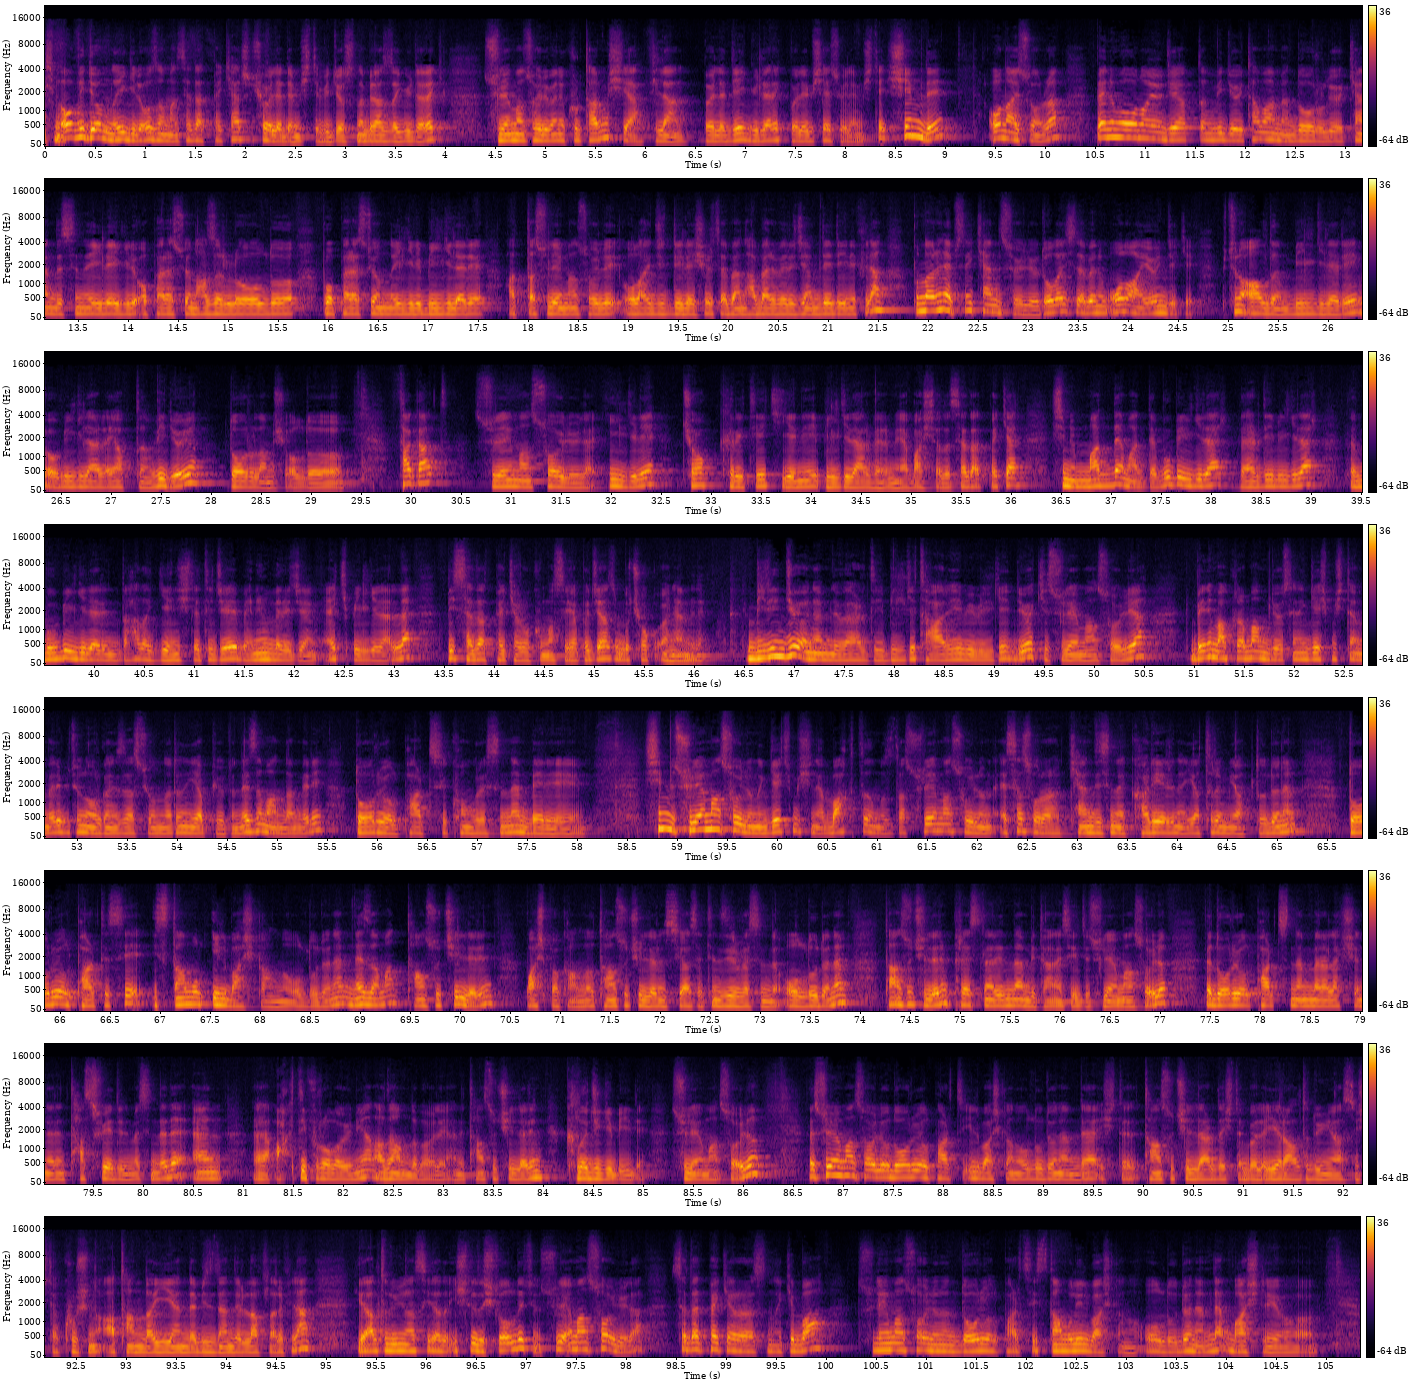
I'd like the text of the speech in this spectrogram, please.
Şimdi o videomla ilgili o zaman Sedat Peker şöyle demişti videosunda biraz da gülerek Süleyman Soylu beni kurtarmış ya filan böyle diye gülerek böyle bir şey söylemişti. Şimdi 10 ay sonra benim o 10 ay önce yaptığım videoyu tamamen doğruluyor. Kendisine ile ilgili operasyon hazırlığı olduğu, bu operasyonla ilgili bilgileri hatta Süleyman Soylu olay ciddileşirse ben haber vereceğim dediğini filan bunların hepsini kendi söylüyor. Dolayısıyla benim 10 ay önceki bütün aldığım bilgileri ve o bilgilerle yaptığım videoyu doğrulamış oldu. Fakat Süleyman Soylu ile ilgili çok kritik yeni bilgiler vermeye başladı Sedat Peker. Şimdi madde madde bu bilgiler, verdiği bilgiler ve bu bilgilerin daha da genişleteceği benim vereceğim ek bilgilerle bir Sedat Peker okuması yapacağız. Bu çok önemli. Birinci önemli verdiği bilgi tarihi bir bilgi. Diyor ki Süleyman Soylu'ya benim akrabam diyor senin geçmişten beri bütün organizasyonlarını yapıyordu. Ne zamandan beri? Doğru Yol Partisi kongresinden beri. Şimdi Süleyman Soylu'nun geçmişine baktığımızda Süleyman Soylu'nun esas olarak kendisine, kariyerine yatırım yaptığı dönem Doğru Yol Partisi İstanbul İl Başkanlığı olduğu dönem ne zaman? Tansu Çiller'in başbakanlığı, Tansu Çiller'in siyasetin zirvesinde olduğu dönem Tansu Çiller'in preslerinden bir tanesiydi Süleyman Soylu ve Doğru Yol Partisi'nden Meral Akşener'in tasfiye edilmesinde de en e, aktif rol oynayan adamdı böyle. Yani Tansu Çiller'in kılıcı gibiydi Süleyman Soylu. Ve Süleyman Soylu Doğru Yol Partisi il başkanı olduğu dönemde işte Tansu Çiller'de işte böyle yeraltı dünyası işte kurşunu atan da yiyen de bizdendir lafları filan yeraltı dünyasıyla da içli dışlı olduğu için Süleyman Soylu'yla Sedat Peker arasındaki bağ Süleyman Soylu'nun Doğru Yol Partisi İstanbul İl Başkanı olduğu dönemden başlıyor.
